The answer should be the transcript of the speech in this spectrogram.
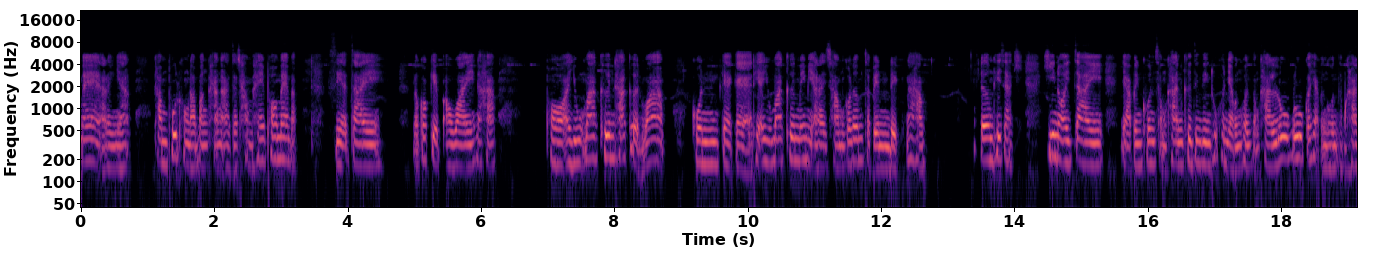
แม่อะไรเงี้ยคำพูดของเราบางครั้งอาจจะทำให้พ่อแม่แบบเสียใจ แล้วก็เก็บเอาไว้นะคะ พออายุมากขึ้นถ้าเกิดว่าคนแก่ๆที่อายุมากขึ้นไม่มีอะไรช้ำก็เริ่มจะเป็นเด็กนะคะ เริ่มที่จะขี้น้อยใจ อยากเป็นคนสำคัญ คือจริงๆ ทุกคนอยากเป็นคนสำคัญ ลูกลูกก็อยากเป็นคนสำคัญ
